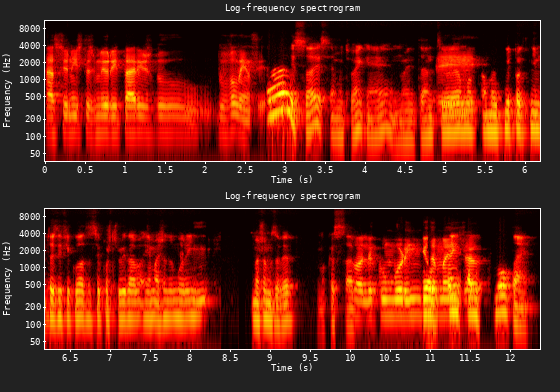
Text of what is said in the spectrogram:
acionistas maioritários do, do Valência. Ah, isso sei, isso é muito bem quem é. No entanto, é, é uma, é uma, equipa que tinha muitas dificuldades a ser construída a imagem do Mourinho. Mas vamos a ver, nunca se sabe. Olha que o Mourinho Ele também tem, já... Ele tem.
